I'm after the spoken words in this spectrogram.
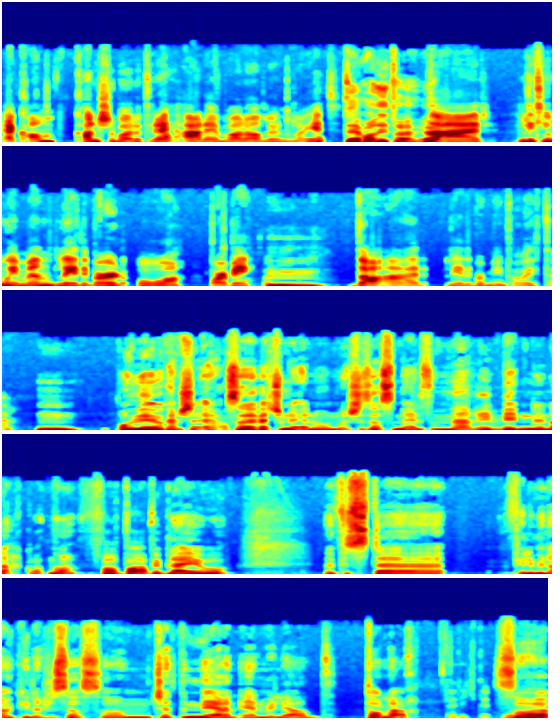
jeg kan kanskje bare tre. Er det bare alle underlaget? Det er bare de tre, ja. Det er Little Women, Ladybird og Barbie. Mm. Da er Ladybird min favoritt, ja. Mm. Og hun er jo kanskje altså Jeg vet ikke om det er noen regissør som er liksom mer i vinden akkurat nå. For Barbie ble jo den første filmen av en kvinnelig regissør som tjente mer enn én milliard dollar. Riktig. Så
